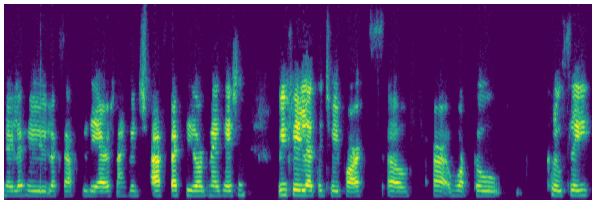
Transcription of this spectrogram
Fanula who looks after the Irish language aspect of the organization we feel that the two parts of our work go closely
